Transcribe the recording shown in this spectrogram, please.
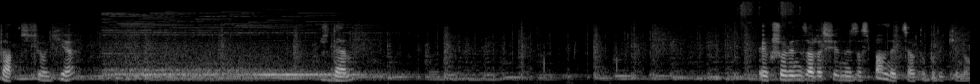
Так, все, є. Ждем. Якщо він зараз ще не заспавниться, то буде кіно.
